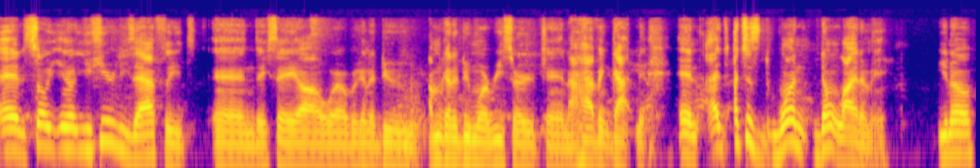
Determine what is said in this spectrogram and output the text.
and so you know, you hear these athletes, and they say, "Oh, well, we're gonna do. I'm gonna do more research, and I haven't gotten it." And I, I just one, don't lie to me. You know,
